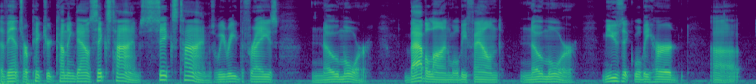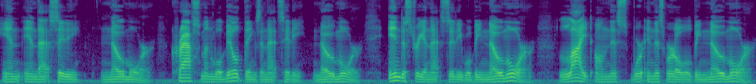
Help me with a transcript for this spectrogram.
events are pictured coming down six times. Six times we read the phrase, no more. Babylon will be found no more. Music will be heard uh, in, in that city no more. Craftsmen will build things in that city no more. Industry in that city will be no more. Light on this in this world will be no more.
